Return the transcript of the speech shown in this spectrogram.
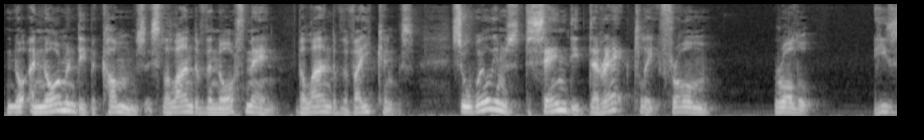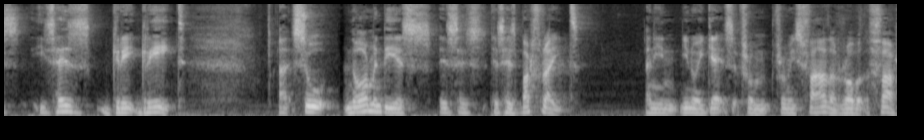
No, and Normandy becomes it's the land of the Northmen, the land of the Vikings. So William's descended directly from Rollo. He's he's his great great. Uh, so Normandy is is his is his birthright, and he you know he gets it from from his father Robert I.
